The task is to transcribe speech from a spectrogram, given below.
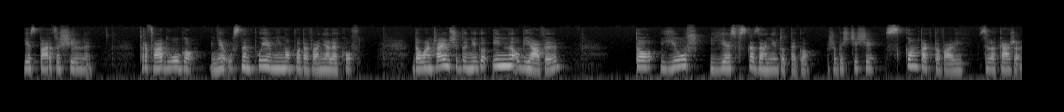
jest bardzo silny, trwa długo, nie ustępuje mimo podawania leków, dołączają się do niego inne objawy, to już jest wskazanie do tego, żebyście się skontaktowali z lekarzem.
